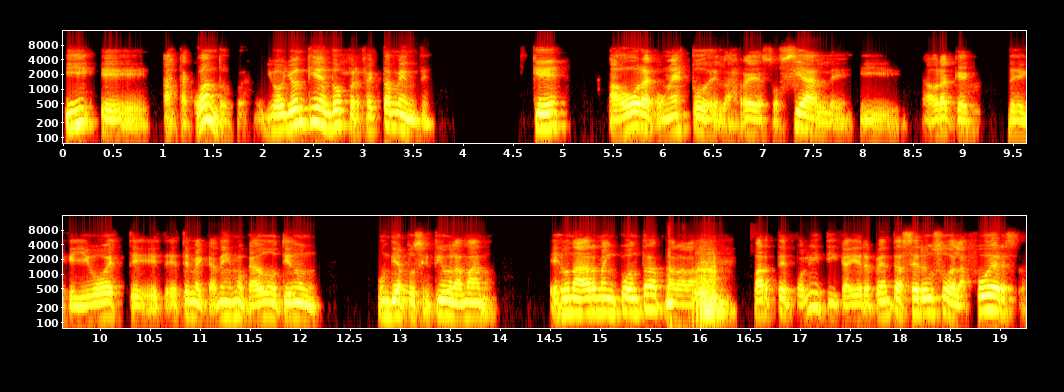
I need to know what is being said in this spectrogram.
¿Y eh, hasta cuándo? Pues yo, yo entiendo perfectamente que ahora con esto de las redes sociales y ahora que desde que llegó este, este, este mecanismo, cada uno tiene un, un, diapositivo en la mano, es una arma en contra para la parte política y de repente hacer uso de la fuerza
